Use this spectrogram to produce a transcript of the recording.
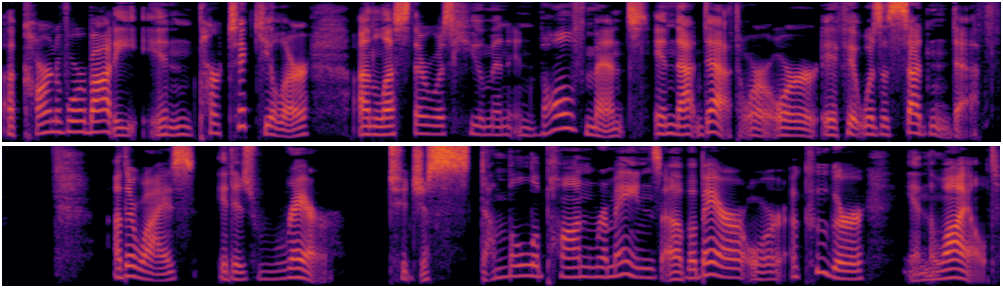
a carnivore body in particular unless there was human involvement in that death or, or if it was a sudden death. Otherwise, it is rare to just stumble upon remains of a bear or a cougar in the wild.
